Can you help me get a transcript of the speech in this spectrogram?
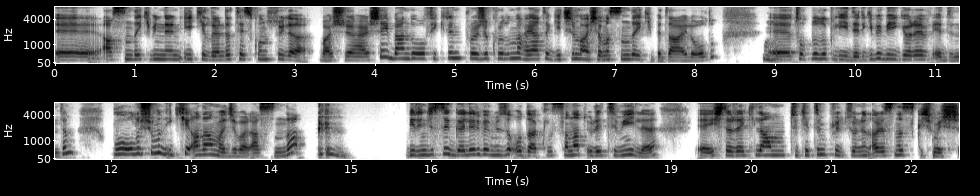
e, aslında 2000'lerin ilk yıllarında test konusuyla başlıyor her şey. Ben de o fikrin proje kurulumunda hayata geçirme aşamasında ekibe dahil oldum. E, topluluk lideri gibi bir görev edindim. Bu oluşumun iki ana amacı var aslında. Birincisi galeri ve müze odaklı sanat üretimiyle e, işte reklam, tüketim kültürünün arasına sıkışmış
